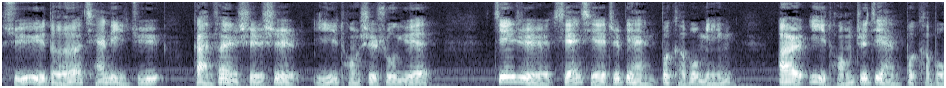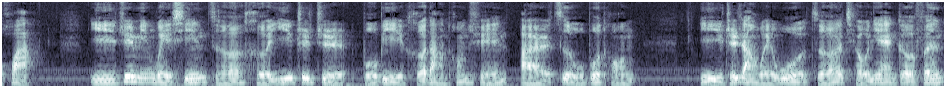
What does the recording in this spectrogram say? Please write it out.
徐玉德前里居，感愤时事，宜同事书曰：“今日贤邪之辩不可不明，而异同之见不可不化。以君民为心，则合一之志不必合党同群而自无不同；以执掌为务，则求念各分，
